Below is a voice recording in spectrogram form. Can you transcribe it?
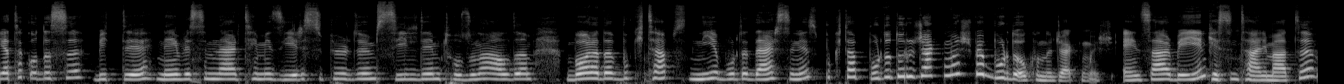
Yatak odası bitti. Nevresimler temiz. Yeri süpürdüm, sildim, tozunu aldım. Bu arada bu kitap niye burada dersiniz? Bu kitap burada duracakmış ve burada okunacakmış. Ensar Bey'in kesin talimatı.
